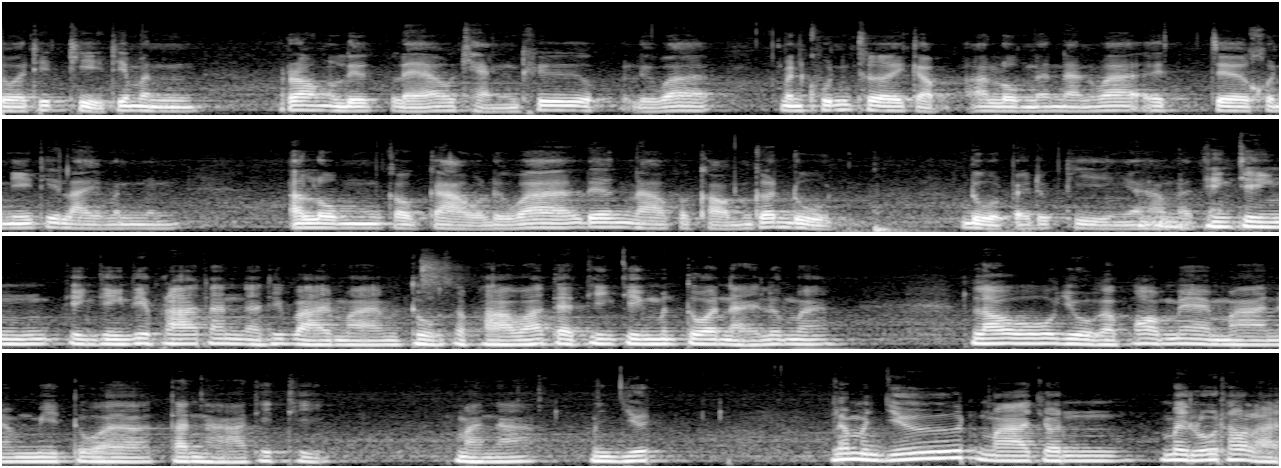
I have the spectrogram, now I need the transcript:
ตัวทิฏฐิที่มันร่องลึกแล้วแข็งทืบหรือว่ามันคุ้นเคยกับอารมณ์นั้นๆ ว่าเออเจอคนนี้ที่ไรมันมันอารมณ์เก่าๆหรือว่าเรื่องราวเก่าๆมันก็ดูดดูดไปทุกทีอย่างเงี้ยครับอาจารย์จริงๆจริง ๆ ที่พระท่านอธิบายมามันถูกสภาวะ แต่จริง ๆ มันตัวไหนรู้ไหม เราอยู่กับพ่อแม่มานะมันมีตัวตัณหาทิฏฐิมานะ มันยึด แล้วมันยึดมาจนไม่รู้เท่าไหร่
